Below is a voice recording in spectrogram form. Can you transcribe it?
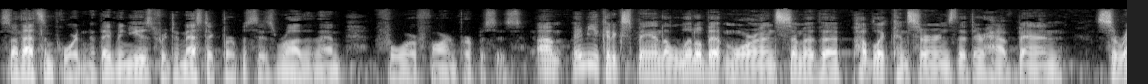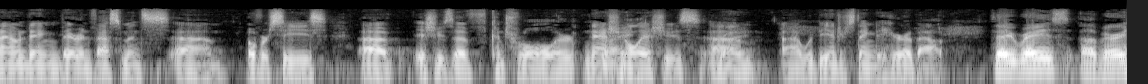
So that's important that they've been used for domestic purposes rather than for foreign purposes. Um, maybe you could expand a little bit more on some of the public concerns that there have been surrounding their investments um, overseas, uh, issues of control or national right. issues. Um, right. uh, would be interesting to hear about. They raise a very,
